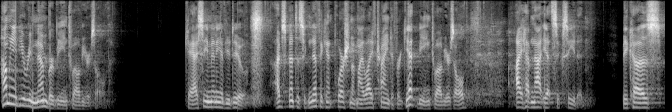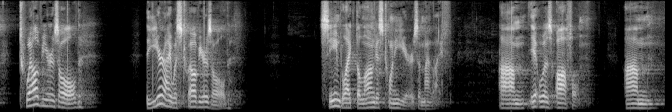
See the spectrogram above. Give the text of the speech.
how many of you remember being 12 years old? Okay, I see many of you do. I've spent a significant portion of my life trying to forget being 12 years old. I have not yet succeeded because 12 years old, the year I was 12 years old, seemed like the longest 20 years of my life. Um, it was awful. Um,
